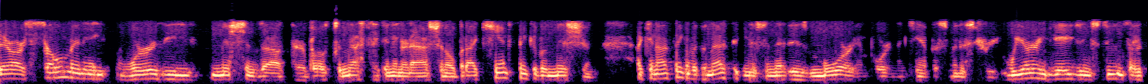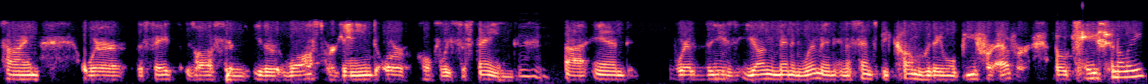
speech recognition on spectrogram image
there are so many worthy missions out there, both domestic and international, but I can't think of a mission. I cannot think of a domestic mission that is more important than campus ministry. We are engaging students at a time where the faith is often either lost or gained or hopefully sustained. Mm-hmm. Uh, and where these young men and women, in a sense, become who they will be forever. Vocationally,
